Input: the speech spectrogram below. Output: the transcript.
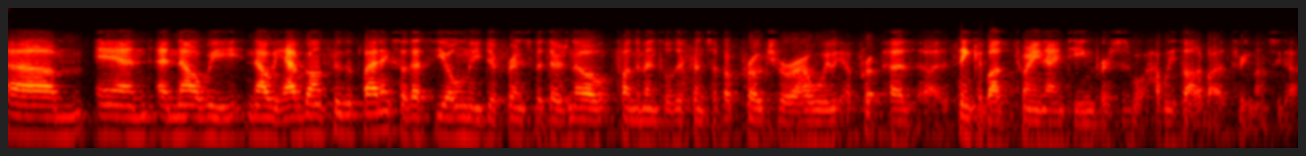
Um, and and now we now we have gone through the planning, so that's the only difference, but there's no fundamental difference of approach or how we uh, uh, think about 2019 versus how we thought about it three months ago.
